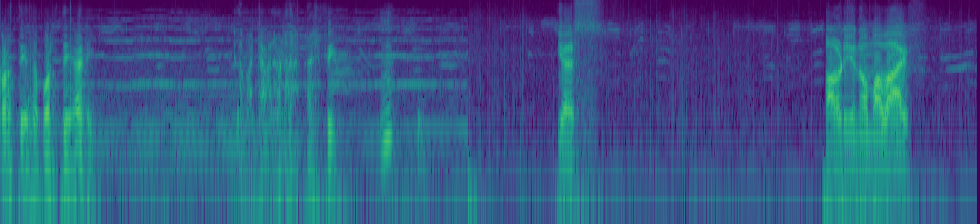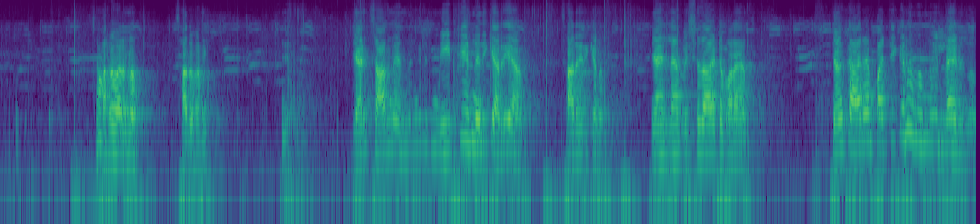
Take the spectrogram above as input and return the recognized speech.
കുറത്തിന്ന് പുറത്തേയാടി ഇത് മറ്റവനോട് yes Yes. How do you know my wife? Sir വരണം. സാറ് വരണം. ഞാൻ സാറിനെ എന്തെങ്കിലും മീറ്റ് ചെയ്യുന്ന എനിക്കറിയാം. സാർ ഇരിക്കണം. ഞാൻ എല്ലാം വിശദമായിട്ട് പറയാം. ഞാൻ കാര്യം പറ്റിക്കണമെന്നൊന്നും ഇല്ലായിരുന്നു.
